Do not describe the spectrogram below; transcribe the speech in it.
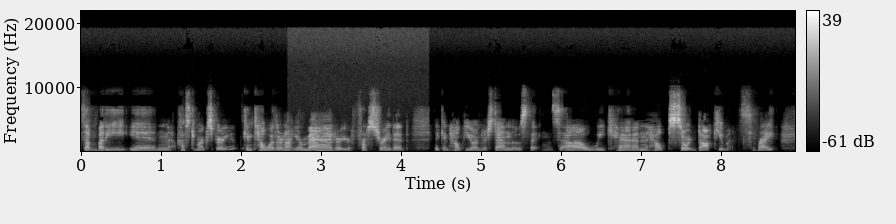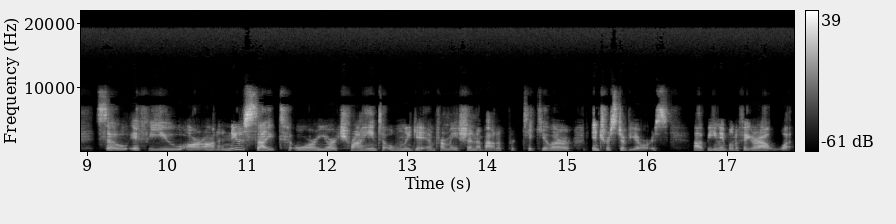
somebody in customer experience, can tell whether or not you're mad or you're frustrated. It can help you understand those things. Uh, we can help sort documents, right? So if you are on a news site or you're trying to only get information about a particular interest of yours, uh, being able to figure out what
